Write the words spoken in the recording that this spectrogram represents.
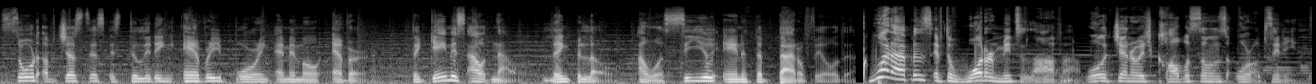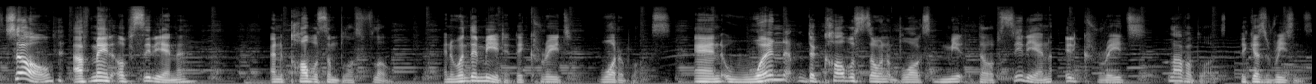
Sword of Justice is deleting every boring MMO ever. The game is out now, link below. I will see you in the battlefield. What happens if the water meets lava? Will it generate cobblestones or obsidian? So, I've made obsidian and cobblestone blocks flow. And when they meet, they create water blocks. And when the cobblestone blocks meet the obsidian, it creates lava blocks. Because reasons.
